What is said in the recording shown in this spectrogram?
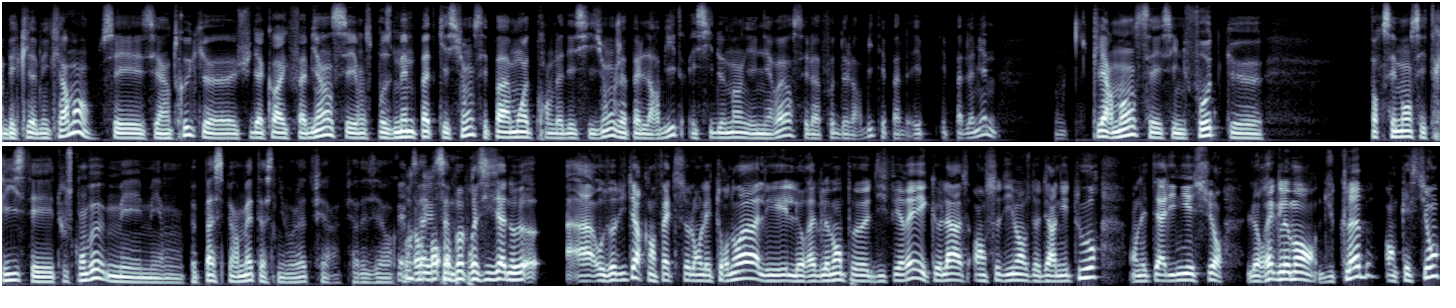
Ah, Mais, cla- mais clairement, c'est c'est un truc. euh, je suis d'accord avec Fabien. C'est on se pose même pas de questions. C'est pas à moi de prendre la décision. J'appelle l'arbitre. Et si demain il y a une erreur, c'est la faute de l'arbitre et pas de, et, et pas de la mienne. Donc clairement, c'est c'est une faute que forcément c'est triste et tout ce qu'on veut. Mais mais on peut pas se permettre à ce niveau-là de faire de faire des erreurs. On, comme ça. on- ça on me- peut préciser à nos, à- aux auditeurs qu'en fait, selon les tournois, les- le règlement peut différer et que là, en ce dimanche de dernier tour, on était aligné sur le règlement du club en question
